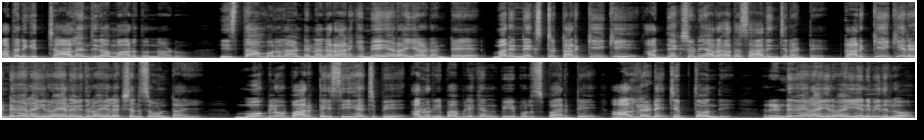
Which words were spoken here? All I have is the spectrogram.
అతనికి ఛాలెంజ్గా మారుతున్నాడు. ఇస్తాంబుల్ లాంటి నగరానికి మేయర్ అయ్యాడంటే మరి నెక్స్ట్ టర్కీకి అధ్యక్షుని అర్హత సాధించినట్టే. టర్కీకి రెండు వేల ఇరవై ఎనిమిదిలో ఎలక్షన్స్ ఉంటాయి. మోగ్లు పార్టీ సిహెచ్పి అను రిపబ్లికన్ పీపుల్స్ పార్టీ ఆల్రెడీ చెప్తోంది. రెండు వేల ఇరవై ఎనిమిదిలో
